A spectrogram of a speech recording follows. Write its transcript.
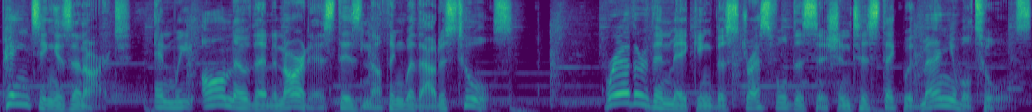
Painting is an art, and we all know that an artist is nothing without his tools. Rather than making the stressful decision to stick with manual tools,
